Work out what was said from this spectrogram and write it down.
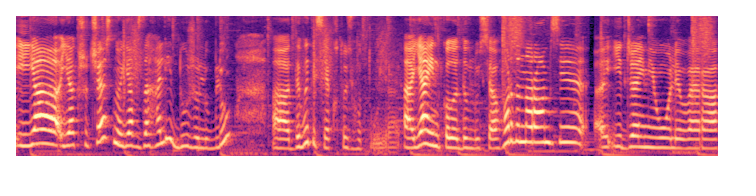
І я, якщо чесно, я взагалі дуже люблю. е, Дивитися, як хтось готує. А Я інколи дивлюся Гордона Рамзі е, і Джеймі Олівера.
